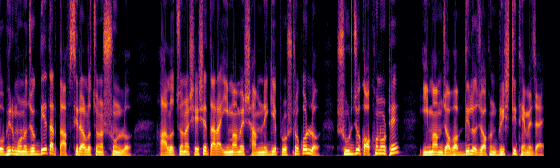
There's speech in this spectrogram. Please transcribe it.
গভীর মনোযোগ দিয়ে তার তাফসির আলোচনা শুনল। আলোচনা শেষে তারা ইমামের সামনে গিয়ে প্রশ্ন করল, সূর্য কখন ওঠে? ইমাম জবাব দিল, যখন বৃষ্টি থেমে যায়।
